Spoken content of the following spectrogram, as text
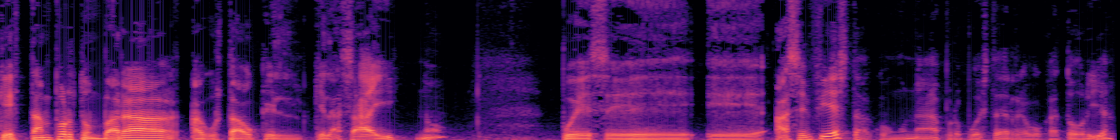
que están por tumbar a, a Gustavo, que, el- que las hay, ¿no? Pues eh, eh, hacen fiesta con una propuesta de revocatoria.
